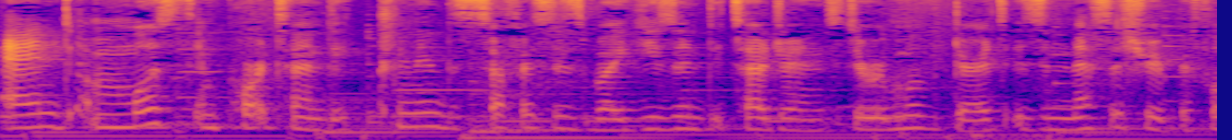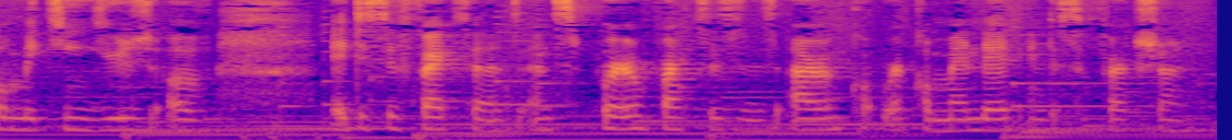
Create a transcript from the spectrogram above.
And most importantly, cleaning the surfaces by using detergents to remove dirt is necessary before making use of a disinfectant, and spraying practices aren't recommended in disinfection.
